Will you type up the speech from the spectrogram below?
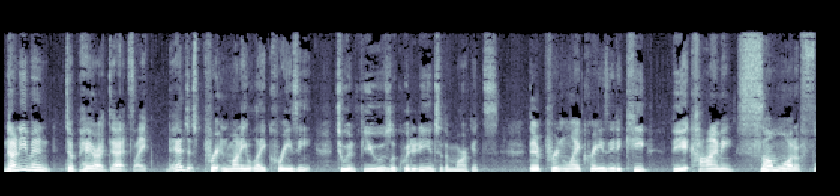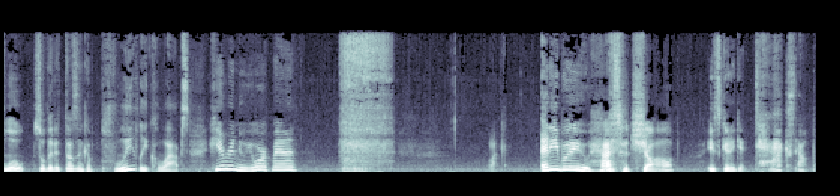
Not even to pay our debts, like they're just printing money like crazy to infuse liquidity into the markets. They're printing like crazy to keep the economy somewhat afloat so that it doesn't completely collapse. Here in New York, man, like anybody who has a job is going to get taxed out the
